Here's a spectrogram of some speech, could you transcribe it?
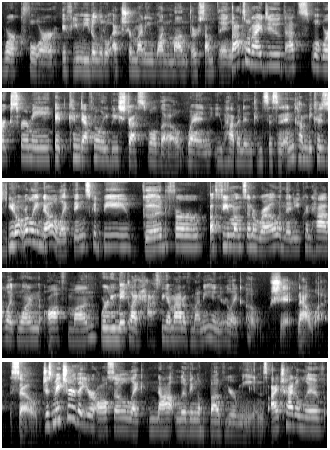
work for if you need a little extra money one month or something. That's what I do. That's what works for me. It can definitely be stressful though when you have an inconsistent income because you don't really know. Like things could be good for a few months in a row and then you can have like one off month where you make like half the amount of money and you're like, oh shit, now what? So just make sure that you're also like not living above your means. I try to live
